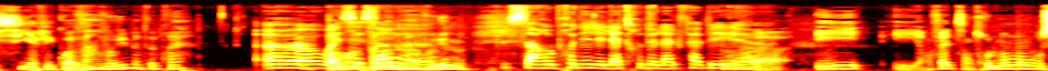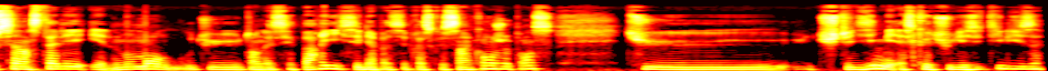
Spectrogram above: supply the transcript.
S'il y a fait quoi 20 volumes à peu près? Euh, ouais c'est ça. loin de 20 euh, ça reprenait les lettres de l'alphabet. euh. Et, et en fait, entre le moment où c'est installé et le moment où tu t'en es séparé, il s'est bien passé presque 5 ans, je pense. Tu, tu te disais, mais est-ce que tu les utilises?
